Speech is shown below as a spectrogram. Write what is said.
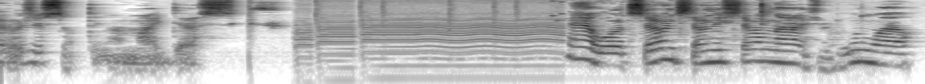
That was just something on my desk. Yeah, we're at 777 lives. We're doing well.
